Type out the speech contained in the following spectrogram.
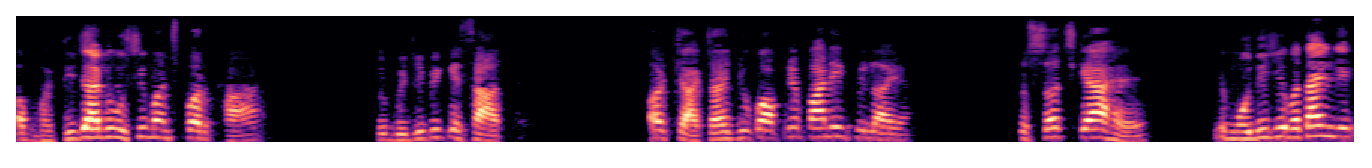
अब भतीजा भी उसी मंच पर था जो बीजेपी के साथ है। और चाचा जी को आपने पानी पिलाया। तो सच क्या है ये मोदी जी बताएंगे?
